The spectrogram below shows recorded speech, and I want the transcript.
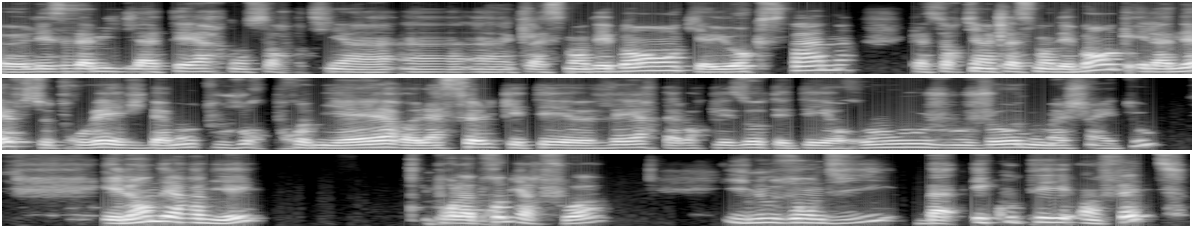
les Amis de la Terre qui ont sorti un, un, classement des banques. Il y a eu Oxfam qui a sorti un classement des banques. Et la nef se trouvait évidemment toujours première, la seule qui était verte alors que les autres étaient rouges ou jaunes ou machin et tout. Et l'an dernier, pour la première fois, ils nous ont dit, bah, écoutez, en fait,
